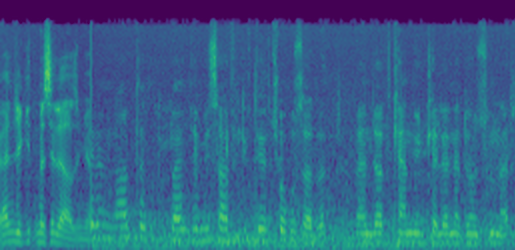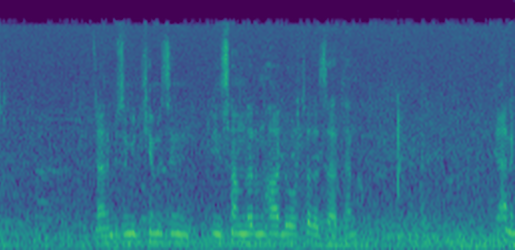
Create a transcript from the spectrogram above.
Bence gitmesi lazım yani. Artık bence misafirlikleri çok uzadı. Bence artık kendi ülkelerine dönsünler. Yani bizim ülkemizin insanların hali ortada zaten. Yani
